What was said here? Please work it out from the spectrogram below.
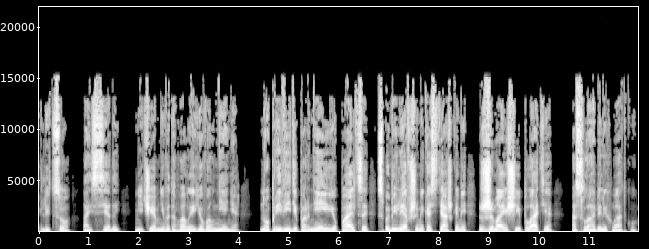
Лицо Айседой ничем не выдавало ее волнения, но при виде парней ее пальцы с побелевшими костяшками, сжимающие платье, ослабили хватку.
